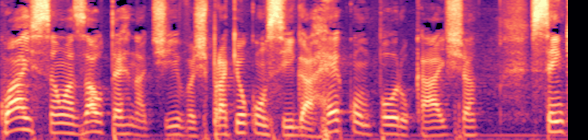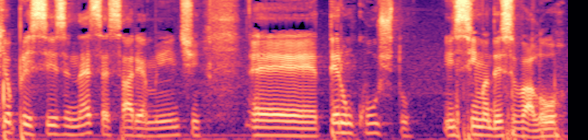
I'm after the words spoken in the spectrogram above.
Quais são as alternativas para que eu consiga recompor o caixa sem que eu precise necessariamente é, ter um custo em cima desse valor,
